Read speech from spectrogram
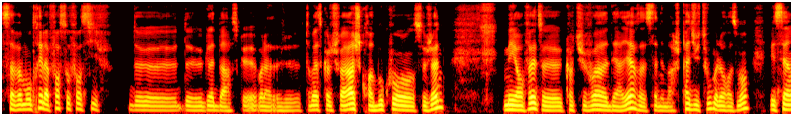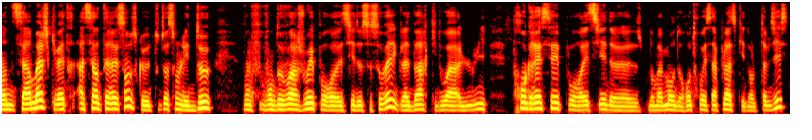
ça va montrer la force offensive de, de Gladbach. Parce que, voilà, Thomas Conchfara, je crois beaucoup en ce jeune. Mais en fait, euh, quand tu vois derrière, ça, ne marche pas du tout, malheureusement. Et c'est un, un match qui va être assez intéressant, parce que, de toute façon, les deux vont, vont devoir jouer pour essayer de se sauver. Gladbach qui doit, lui, progresser pour essayer de normalement de retrouver sa place qui est dans le top 10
